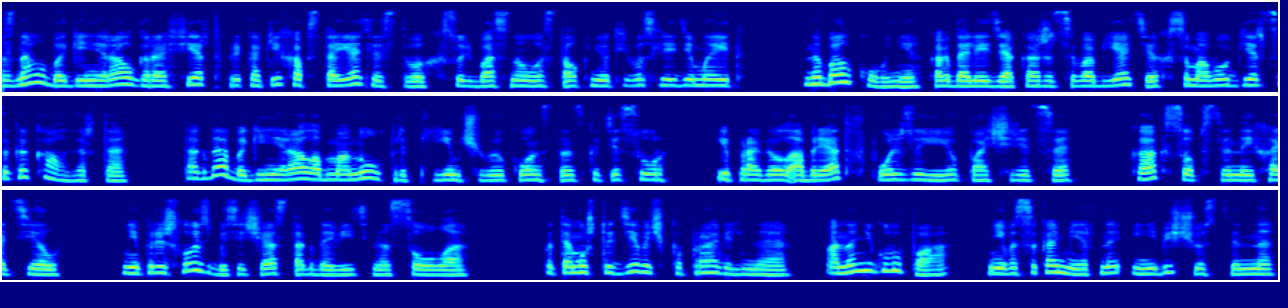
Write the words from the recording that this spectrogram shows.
Знал бы генерал Граферт, при каких обстоятельствах судьба снова столкнет его с леди Мейд. На балконе, когда леди окажется в объятиях самого герцога Калверта. Тогда бы генерал обманул предприимчивую Констанс Катисур и провел обряд в пользу ее падчерицы, как, собственно, и хотел. Не пришлось бы сейчас так давить на Соло. Потому что девочка правильная, она не глупа, не высокомерна и не бесчувственна.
